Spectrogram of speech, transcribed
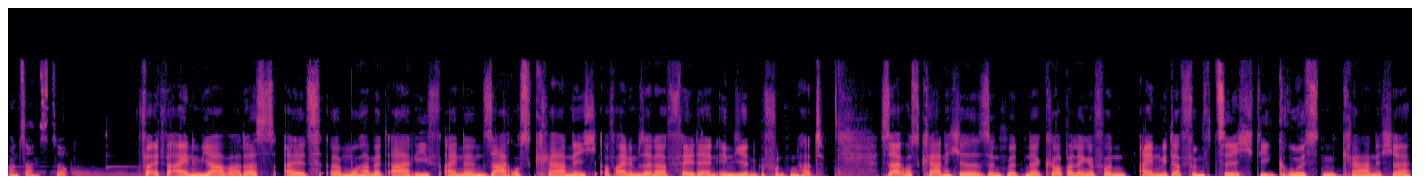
Und sonst so? Vor etwa einem Jahr war das, als äh, Mohammed Arif einen Saruskranich auf einem seiner Felder in Indien gefunden hat. Saruskraniche sind mit einer Körperlänge von 1,50 Meter die größten Kraniche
